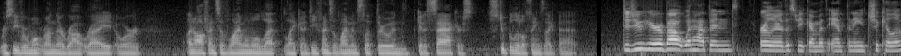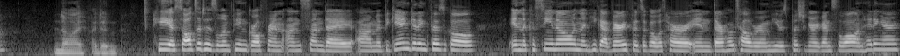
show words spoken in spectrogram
receiver won't run their route right or an offensive lineman will let like a defensive lineman slip through and get a sack or s- stupid little things like that. Did you hear about what happened earlier this weekend with Anthony Chickillo? No, I, I didn't. He assaulted his Olympian girlfriend on Sunday. Um, it began getting physical in the casino, and then he got very physical with her in their hotel room. He was pushing her against the wall and hitting her.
